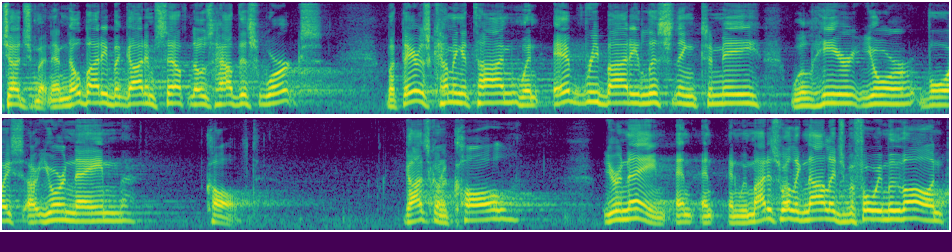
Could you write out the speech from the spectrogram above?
judgment. And nobody but God Himself knows how this works. But there is coming a time when everybody listening to me will hear your voice or your name called. God's going to call your name. And, and, and we might as well acknowledge before we move on,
